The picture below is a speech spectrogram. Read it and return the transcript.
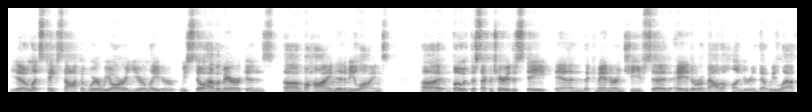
You know, let's take stock of where we are a year later. We still have Americans uh, behind enemy lines. Uh, both the Secretary of the State and the Commander in Chief said, hey, there are about 100 that we left.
